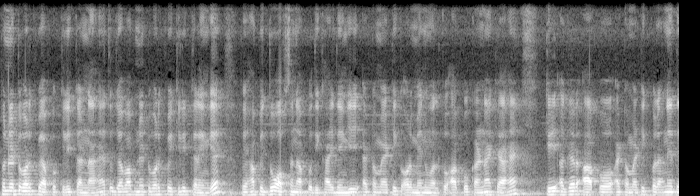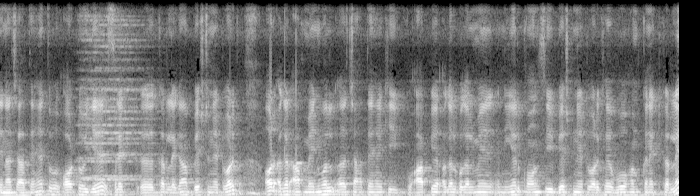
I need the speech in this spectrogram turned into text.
तो नेटवर्क पे आपको क्लिक करना है। तो जब आप नेटवर्क पे क्लिक करेंगे तो यहाँ पे दो ऑप्शन आपको दिखाई देंगी ऑटोमेटिक और मैनुअल तो आपको करना क्या है कि अगर आप ऑटोमेटिक पर रहने देना चाहते हैं तो ऑटो ये सेलेक्ट कर लेगा बेस्ट नेटवर्क और अगर आप मैनुअल चाहते हैं कि आपके अगल बगल में नियर कौन सी बेस्ट नेटवर्क है, वो हम कनेक्ट कर लें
